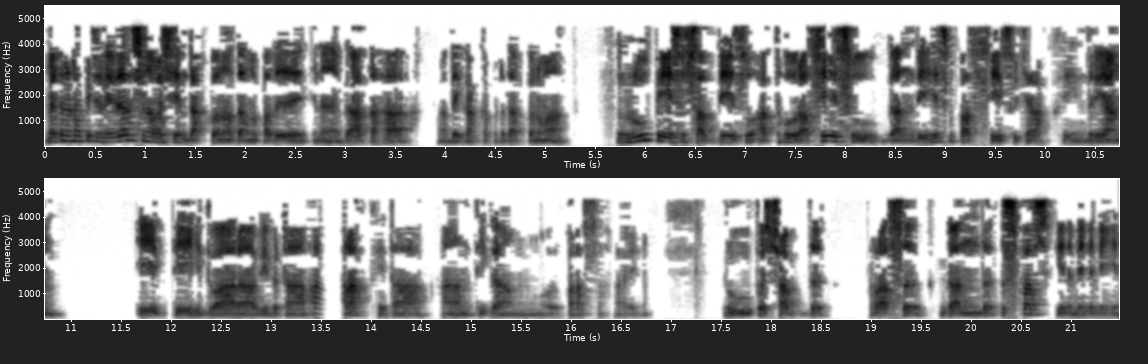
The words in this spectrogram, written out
මෙතනට අපිට නිදර්ශන වශයෙන් දක්වන ධම්මපදයේ එන ගාතහ දෙකක් අපිට දක්වනවා. රූපේසු සද්දේසු අත්හෝ රසේසු ගන්ධේසු පස්සේසු චක්ඛේන්ද්‍රයන් ඒතේ ద్వාරා විවටා අරක්ඛිතා අනන්තිගං පරසහායන රූප ශබ්ද රස ගන්ධ ස්පර්ශ කියන මෙන්න මේ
